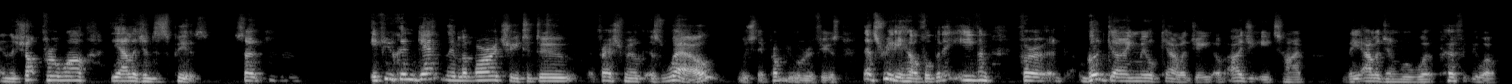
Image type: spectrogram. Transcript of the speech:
in the shop for a while, the allergen disappears. So mm-hmm. if you can get the laboratory to do fresh milk as well, which they probably will refuse, that's really helpful. But even for a good going milk allergy of IgE type, the allergen will work perfectly well.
